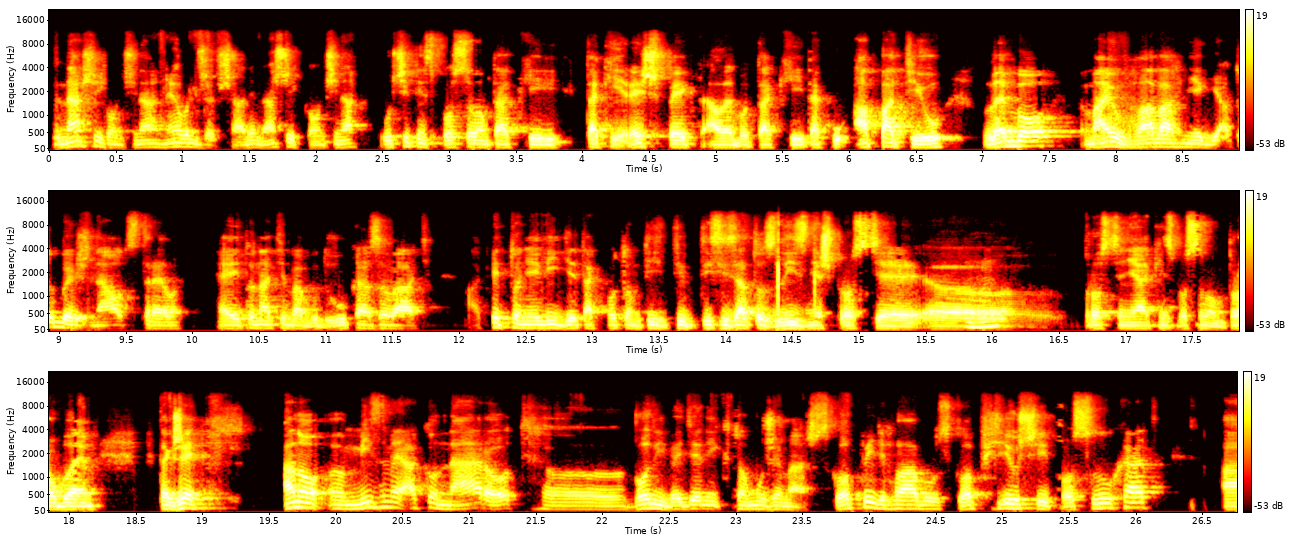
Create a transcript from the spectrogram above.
v našich končinách, nehovorím, že všade, v našich končinách určitým spôsobom taký, taký rešpekt alebo taký, takú apatiu, lebo majú v hlavách niekde, a to budeš na odstrel, hej, to na teba budú ukazovať, a keď to nevíde, tak potom ty, ty, ty si za to zlízneš proste, mm-hmm. uh, proste nejakým spôsobom problém. Takže áno, my sme ako národ uh, boli vedení k tomu, že máš sklopiť hlavu, sklopiť uši, poslúchať a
